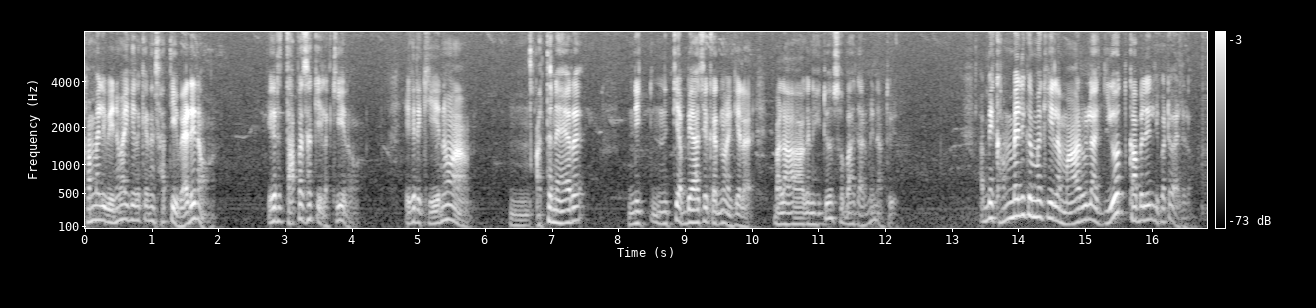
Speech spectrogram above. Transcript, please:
කම්මැලි වෙනවයි කියලා කියන්නේ සතිය වැඩෙනවා. ඒකට තපස කියලා කියනවා. ඒකට කියනවා අත නැහැර නිත්‍ය අභ්‍යාසය කරනවා කියලා බලාගෙන හිටියොත් සබහා ධර්මේ නතු වෙනවා. අපි මේ කම්මැලිකම කියලා මාරු වෙලා ගියොත් කබලෙන් ලිපට වැටෙනවා.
